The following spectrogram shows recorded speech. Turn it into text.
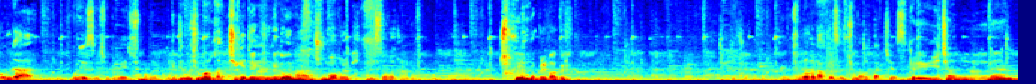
뭔가 모르겠어요. 저도 왜 주먹을 꼭- 근데 주먹을 꽉 쥐게 근데 돼요. 그게 너무 아, 무서워. 주먹을 받고 있어가지고. 주먹을 박을. 네, 주먹을 갖고 있어서 주먹을 꽉 쥐었습니다. 그리고 유천이는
